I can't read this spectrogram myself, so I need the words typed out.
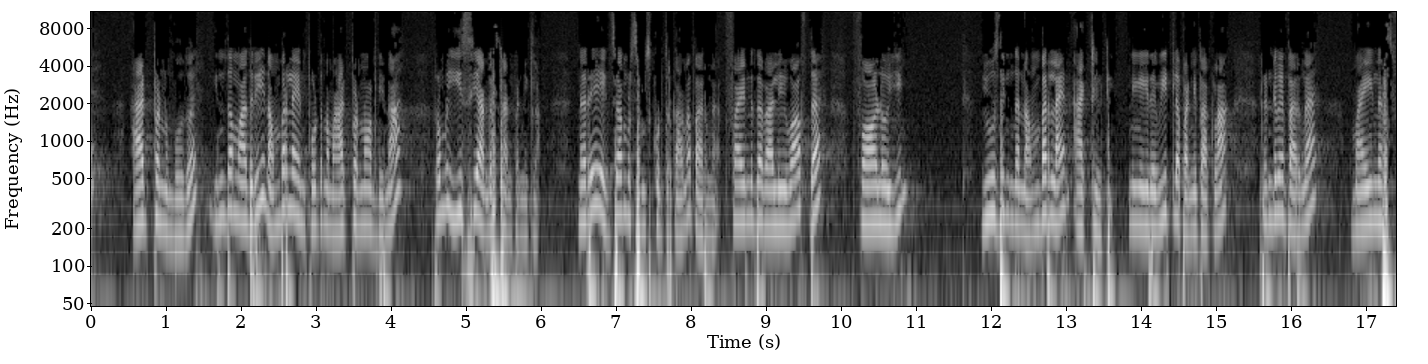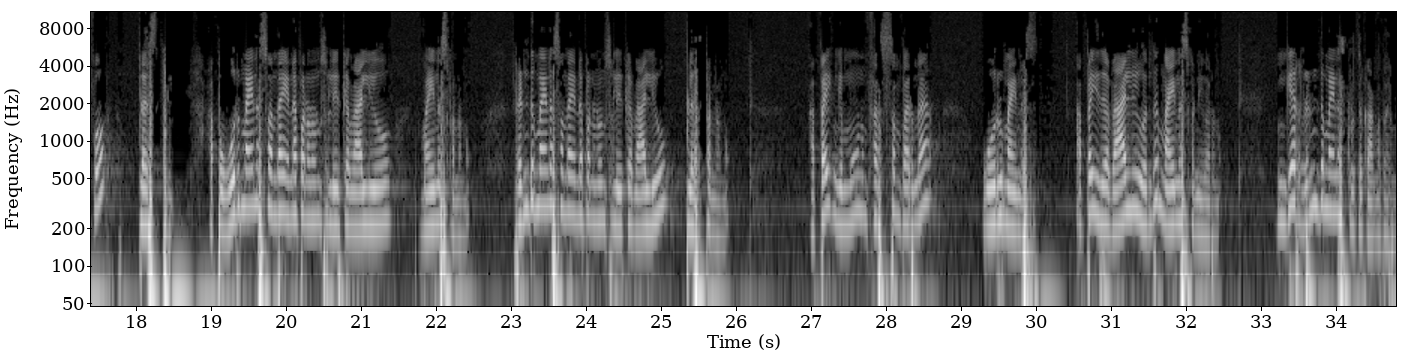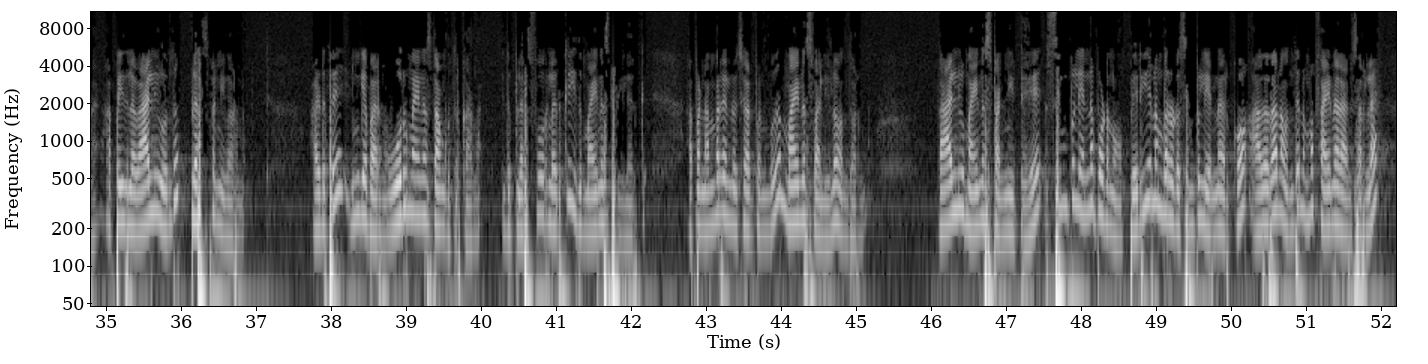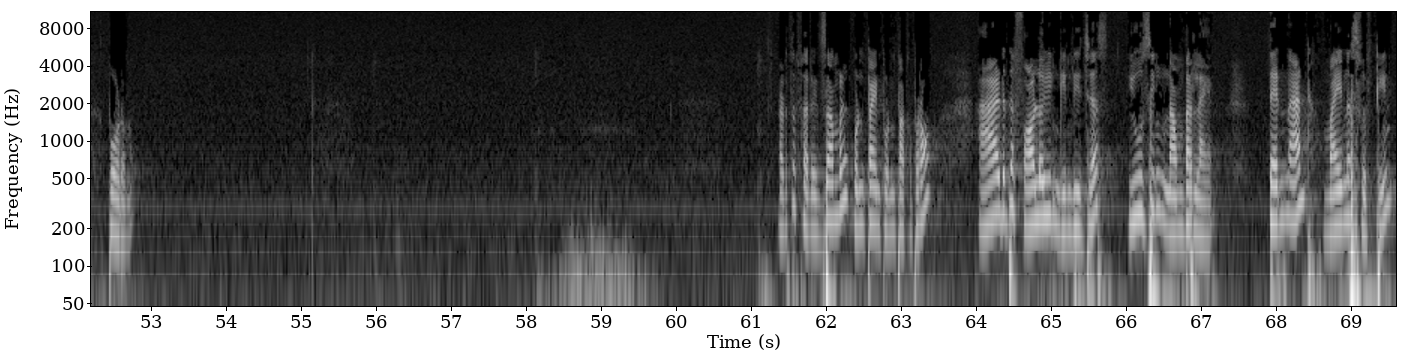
ஆட் பண்ணும்போது இந்த மாதிரி நம்பர் லைன் போட்டு நம்ம ஆட் பண்ணோம் அப்படின்னா ரொம்ப ஈஸியாக அண்டர்ஸ்டாண்ட் பண்ணிக்கலாம். நிறைய எக்ஸாம்பிள் சம்ஸ் கொடுத்துருக்காங்க பாருங்கள் find the value of the following using the number line activity நீங்கள் இதை வீட்டில் பண்ணி பார்க்கலாம். ரெண்டுமே பாருங்கள் மைனஸ் ஃபோர் ப்ளஸ் த்ரீ அப்போ ஒரு மைனஸ் வந்தால் என்ன பண்ணணும்னு சொல்லியிருக்கேன் வேல்யூ மைனஸ் பண்ணணும். ரெண்டு மைனஸ் வந்தால் என்ன பண்ணணும்னு சொல்லியிருக்கேன் வேல்யூ ப்ளஸ் பண்ணணும். அப்போ இங்கே மூணு ஃபஸ்ட் சம் பாருங்கள் ஒரு மைனஸ் அப்போ இதை வேல்யூ வந்து மைனஸ் பண்ணி வரணும். இங்கே ரெண்டு மைனஸ் கொடுத்துருக்காங்க பாருங்கள் அப்போ இதில் வேல்யூ வந்து ப்ளஸ் பண்ணி வரணும். அடுத்து இங்கே பாருங்கள் ஒரு மைனஸ் தான் கொடுத்துருக்காங்க. இது ப்ளஸ் ஃபோரில் இருக்குது இது மைனஸ் த்ரீயில் இருக்குது அப்போ நம்பர் என்ன வச்சு ஆட் பண்ணும்போது மைனஸ் வேல்யூவில் வந்துடணும் வேல்யூ மைனஸ் பண்ணிவிட்டு சிம்பிள் என்ன போடணும்? பெரிய நம்பரோட சிம்பிள் என்ன இருக்கோ அதை தான் வந்து நம்ம ஃபைனல் ஆன்சரில் போடணும். அடுத்து for example one point one பார்க்க போகிறோம் add the following integers using number line ten and minus fifteen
